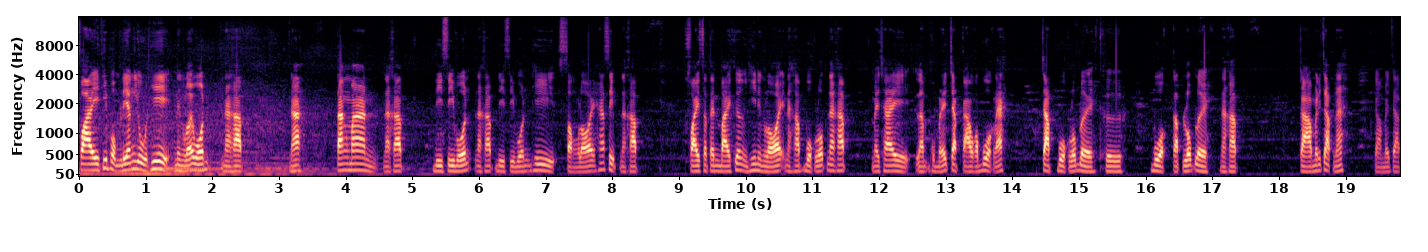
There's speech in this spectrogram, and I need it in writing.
ไฟที่ผมเลี้ยงอยู่ที่ 100 โวลต์นะครับ นะ ตั้งม่านนะครับ DC โวลต์นะครับ DC โวลต์ที่ 250 นะครับ ไฟสแตนบายเครื่องอยู่ที่ 100 นะครับ บวกลบนะครับ ไม่ใช่แล้วผมไม่ได้จับกาวกับบวกนะ จับบวกลบเลย คือบวกกับลบเลยนะครับ กาวไม่ได้จับนะ กาวไม่ได้จับ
